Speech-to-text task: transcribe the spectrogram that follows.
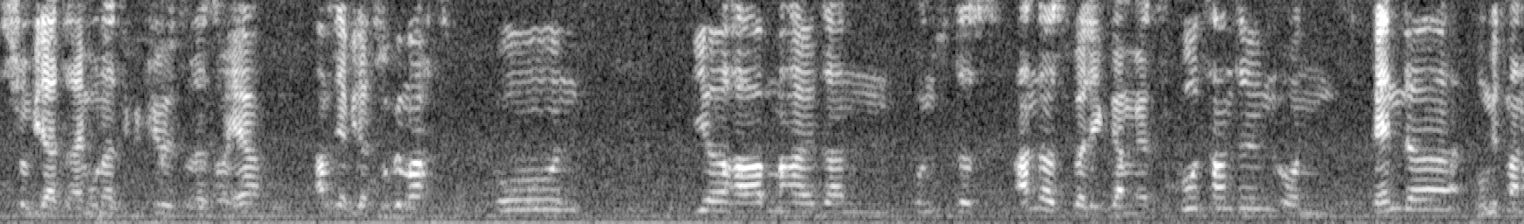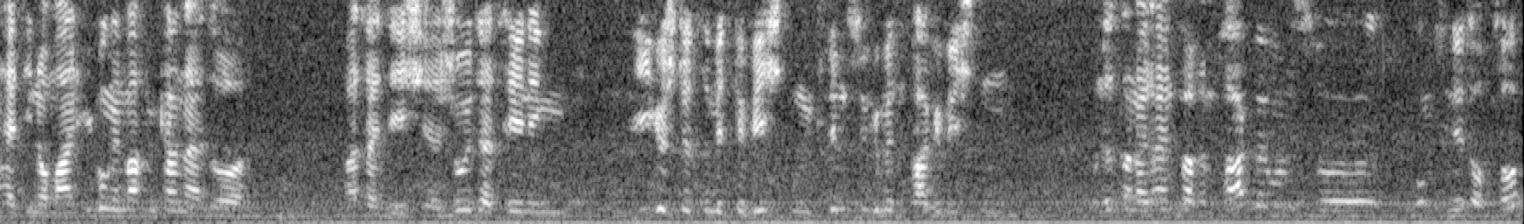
ist schon wieder drei Monate gefühlt oder so her, haben sie ja wieder zugemacht. Und wir haben halt dann uns das anders überlegt. Wir haben jetzt Kurzhanteln und Bänder, womit man halt die normalen Übungen machen kann. Also, was weiß ich, Schultertraining, Liegestütze mit Gewichten, Klimmzüge mit ein paar Gewichten. Und das dann halt einfach im Park bei uns. Äh, funktioniert auch top.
